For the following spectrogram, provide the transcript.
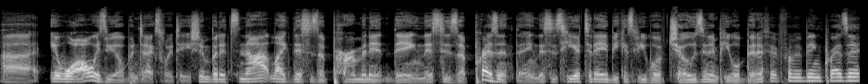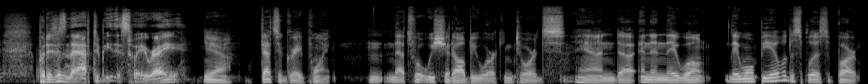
uh, it will always be open to exploitation, but it's not like this is a permanent thing. This is a present thing. This is here today because people have chosen and people benefit from it being present, but it doesn't have to be this way, right? Yeah, that's a great point. And that's what we should all be working towards, and uh, and then they won't they won't be able to split us apart.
